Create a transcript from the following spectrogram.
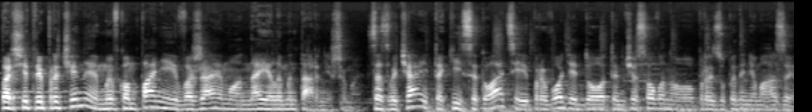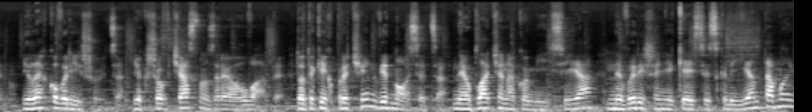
Перші три причини ми в компанії вважаємо найелементарнішими. Зазвичай такі ситуації приводять до тимчасового призупинення магазину і легко вирішуються, якщо вчасно зреагувати. До таких причин відносяться неоплачена комісія, невирішені кейси з клієнтами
